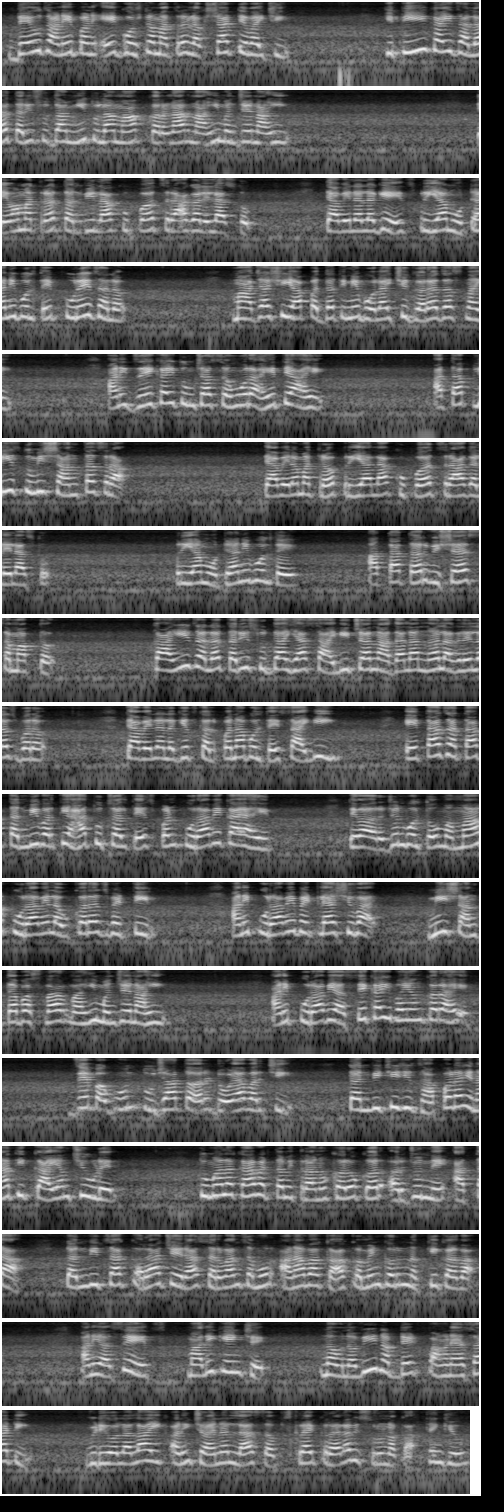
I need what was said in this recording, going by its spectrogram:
देव जाणे पण एक गोष्ट मात्र लक्षात ठेवायची. कितीही काही झालं तरीसुद्धा मी तुला माफ करणार नाही म्हणजे नाही. तेव्हा मात्र तन्वीला खूपच राग आलेला असतो. त्यावेळेला लगेच प्रिया मोठ्याने बोलते पुरे झालं. माझ्याशी या पद्धतीने बोलायची गरजच नाही. आणि जे काही तुमच्यासमोर आहे ते आहे. आता प्लीज तुम्ही शांतच राहा. त्यावेळेला मात्र प्रियाला खूपच राग आलेला असतो. प्रिया मोठ्याने बोलते आता तर विषय समाप्त. काही झालं तरीसुद्धा ह्या सायलीच्या नादाला न लागलेलंच बरं. त्यावेळेला लगेच कल्पना बोलते सायली येता जाता तन्वीवरती हात उचलतेस पण पुरावे काय आहेत? तेव्हा अर्जुन बोलतो मम्मा पुरावे लवकरच भेटतील. आणि पुरावे भेटल्याशिवाय मी शांत बसणार नाही म्हणजे नाही. आणि पुरावे असे काही भयंकर आहेत जे बघून तुझ्या तर डोळ्यावरची तन्वीची जी झापड आहे ना ती कायमची उडेल. तुम्हाला काय वाटतं मित्रांनो? खरोखर अर्जुनने आता तन्वीचा करा चेहरा सर्वांसमोर आणावा का? कमेंट करून नक्की कळवा. आणि असेच मालिकेंचे नवनवीन अपडेट पाहण्यासाठी व्हिडिओला लाईक आणि चॅनलला सबस्क्राईब करायला विसरू नका. थँक्यू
